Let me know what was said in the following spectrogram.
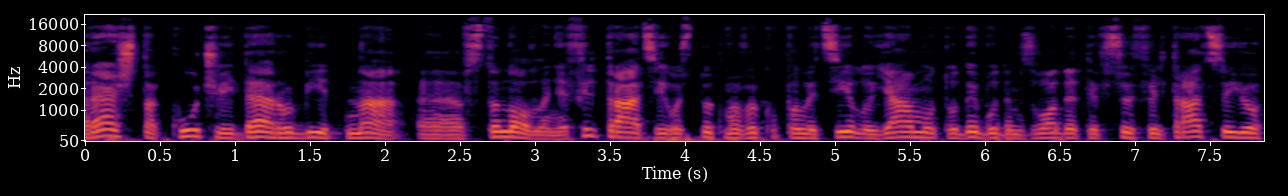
Решта куча йде робіт на е, встановлення фільтрації. Ось тут ми викупили цілу яму. Туди будемо зводити всю фільтрацію,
